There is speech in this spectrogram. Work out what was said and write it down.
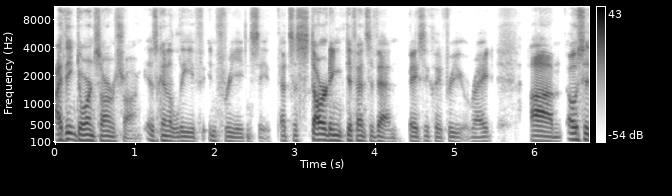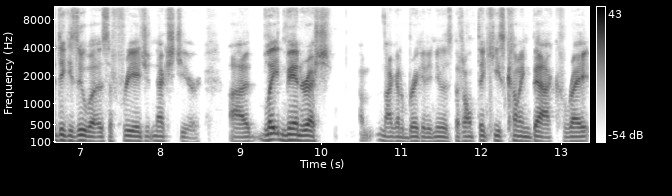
I think Dorance Armstrong is going to leave in free agency. That's a starting defensive end, basically for you, right? Um, Osa Odighizuwa is a free agent next year. Uh, Leighton Vander Esch, I'm not going to break any news, but I don't think he's coming back, right?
